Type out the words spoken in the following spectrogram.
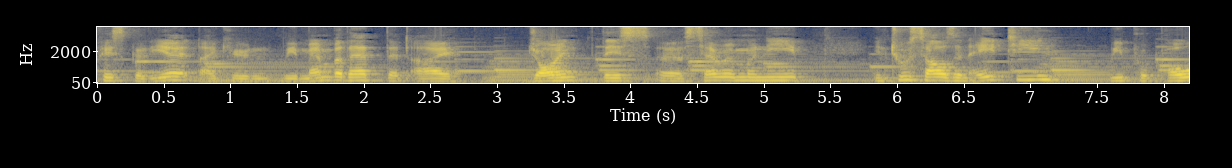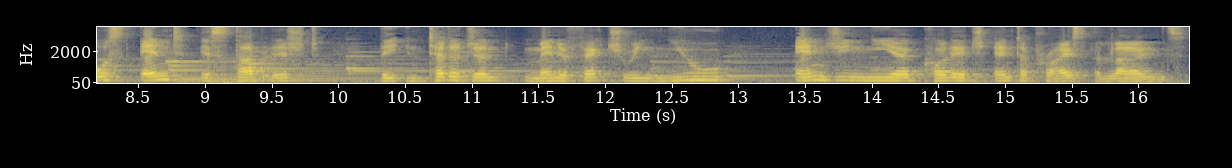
fiscal year. I can remember that that I joined this uh, ceremony in 2018. We proposed and established the Intelligent Manufacturing New Engineer College Enterprise Alliance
